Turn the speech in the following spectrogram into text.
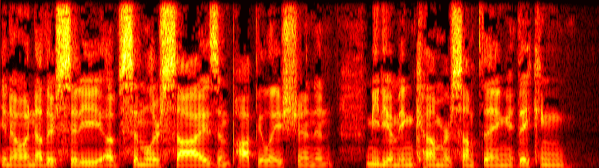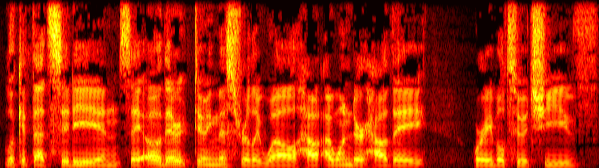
you know another city of similar size and population and medium income or something they can look at that city and say oh they're doing this really well how i wonder how they were able to achieve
